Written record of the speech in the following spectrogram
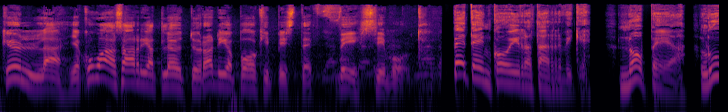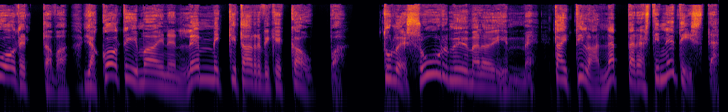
Kyllä, ja kuvasarjat löytyy radiopoki.fi-sivulta. Peten koiratarvike. Nopea, luotettava ja kotimainen lemmikkitarvikekauppa. Tule suurmyymälöihimme tai tilaa näppärästi netistä.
